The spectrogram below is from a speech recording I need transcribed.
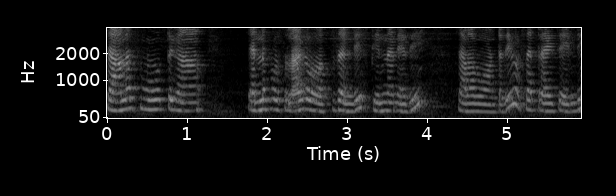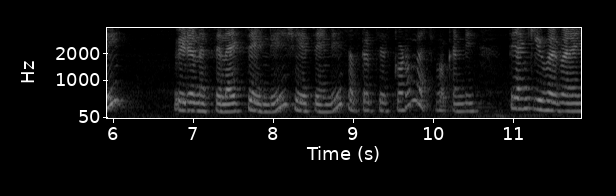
చాలా స్మూత్గా ఎన్నపూసలాగా వస్తుందండి స్కిన్ అనేది. చాలా బాగుంటుంది. ఒకసారి ట్రై చేయండి. వీడియో నచ్చితే లైక్ చేయండి షేర్ చేయండి సబ్స్క్రైబ్ చేసుకోవడం మర్చిపోకండి. థ్యాంక్ యూ. బై బాయ్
